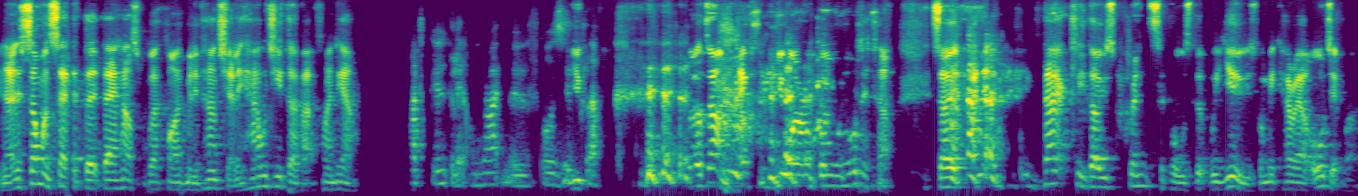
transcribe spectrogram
You know, if someone said that their house was worth five million pounds, Shelley, how would you go about finding out? I'd Google it on Rightmove or Zoopla. well done. Excellent. You are a born auditor. So exactly those principles that we use when we carry out audit work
